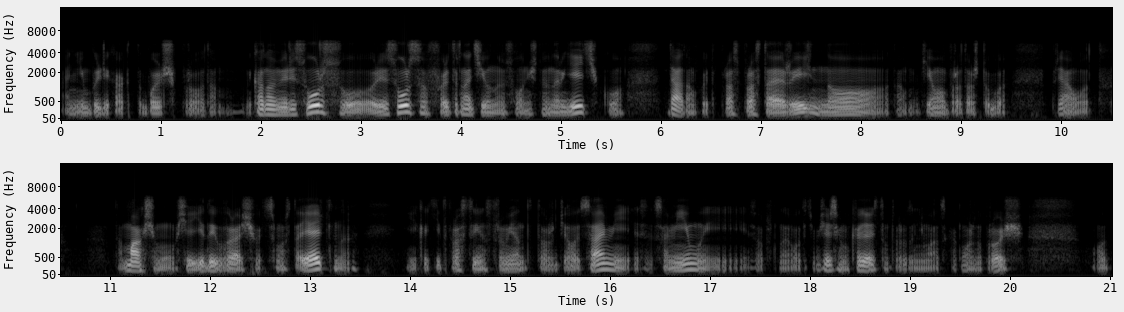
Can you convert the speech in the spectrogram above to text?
они были как-то больше про там, экономию ресурсу, ресурсов, альтернативную солнечную энергетику. Да, там какая-то просто простая жизнь, но там тема про то, чтобы прям вот там, максимум всей еды выращивать самостоятельно и какие-то простые инструменты тоже делать сами, самим, и, собственно, вот этим сельским хозяйством тоже заниматься как можно проще. Вот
